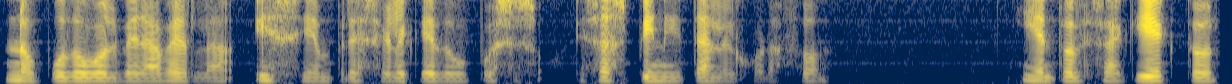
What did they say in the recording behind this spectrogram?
no pudo volver a verla y siempre se le quedó pues eso, esa espinita en el corazón. Y entonces aquí Héctor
